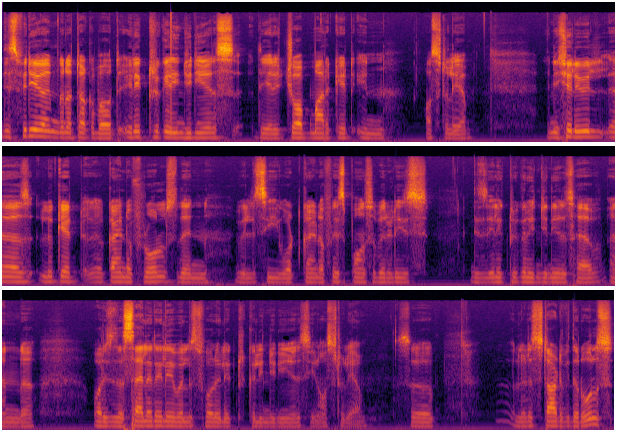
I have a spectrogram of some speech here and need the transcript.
this video I'm going to talk about electrical engineers, their job market in Australia. Initially we'll uh, look at uh, kind of roles then we'll see what kind of responsibilities these electrical engineers have and uh, what is the salary levels for electrical engineers in Australia. So let us start with the roles.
